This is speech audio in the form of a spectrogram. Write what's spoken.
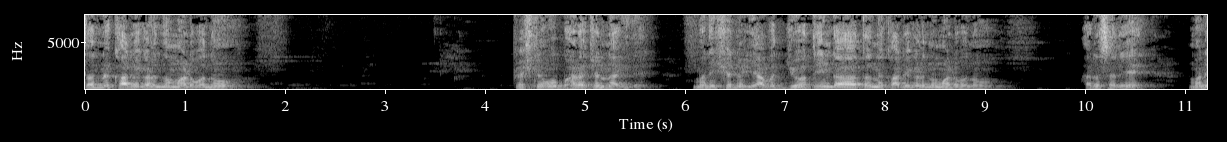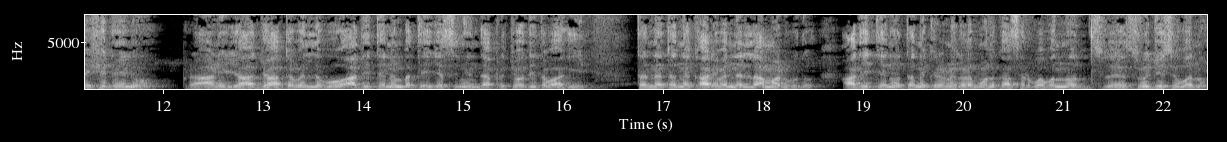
ತನ್ನ ಕಾರ್ಯಗಳನ್ನು ಮಾಡುವನು? ಪ್ರಶ್ನವು ಬಹಳ ಚೆನ್ನಾಗಿದೆ. ಮನುಷ್ಯನು ಯಾವ ಜ್ಯೋತಿಯಿಂದ ತನ್ನ ಕಾರ್ಯಗಳನ್ನು ಮಾಡುವನು? ಅರಸರೇ, ಮನುಷ್ಯನೇನು ಪ್ರಾಣಿ ಜಾತವೆಲ್ಲವೂ ಆದಿತ್ಯನೆಂಬ ತೇಜಸ್ಸಿನಿಂದ ಪ್ರಚೋದಿತವಾಗಿ ತನ್ನ ತನ್ನ ಕಾರ್ಯವನ್ನೆಲ್ಲ ಮಾಡುವುದು. ಆದಿತ್ಯನು ತನ್ನ ಕಿರಣಗಳ ಮೂಲಕ ಸರ್ವವನ್ನು ಸೃಜಿಸುವನು.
